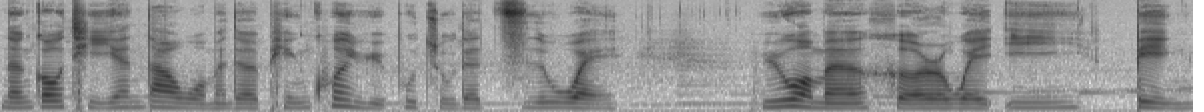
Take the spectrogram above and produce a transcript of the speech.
能够体验到我们的贫困与不足的滋味，与我们合而为一，并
